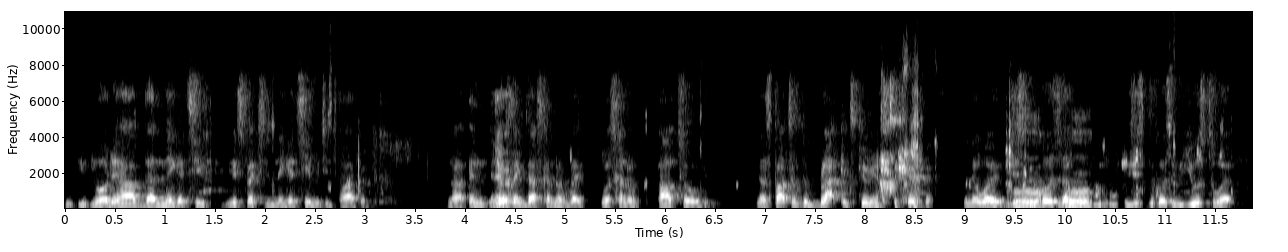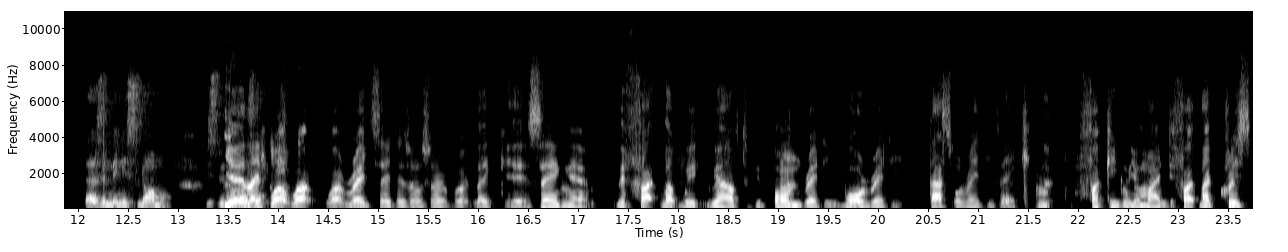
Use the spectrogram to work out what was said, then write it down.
you, you already have that negative. You expect the negativity to happen. No, and, and I Yeah. think that's kind of like was kind of part of you know, it's part of the black experience in a way. Just Mhm, because like, we- just because we're used to it doesn't mean it's normal. Just Yeah, because, like what what what Red said is also about like uh, saying uh, the fact that we we have to be born ready, war ready. That's already like fucking with your mind. The fact that Chris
